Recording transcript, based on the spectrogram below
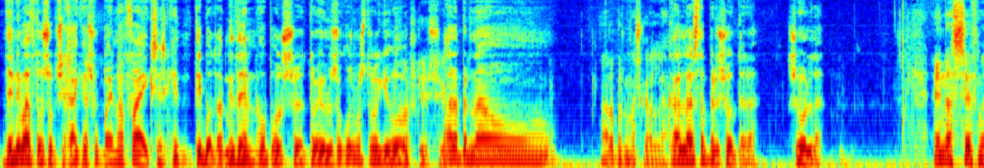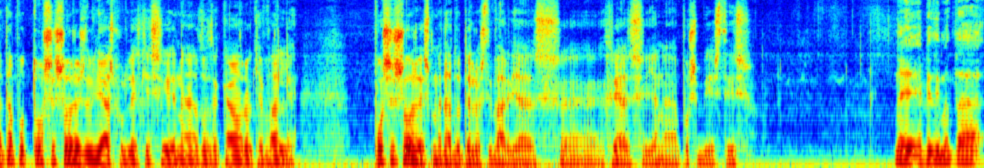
Δεν είμαι αυτός ο ψυχάκιας που πάει να φάει ξέρεις, και τίποτα. Μηδέν. Όπως τρώει όλος ο κόσμος, τρώω και εγώ. Τρως και εσύ. Άρα περνάω Άρα περνάς καλά. καλά στα περισσότερα. Σε όλα. Ένα σεφ μετά από τόσες ώρες δουλειάς που λες και εσύ, ένα 12ωρο και βάλε. Πόσες ώρες μετά το τέλος της βάρδιας ε, χρειάζεσαι για να αποσυμπιεστείς; Ναι, επειδή μετά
